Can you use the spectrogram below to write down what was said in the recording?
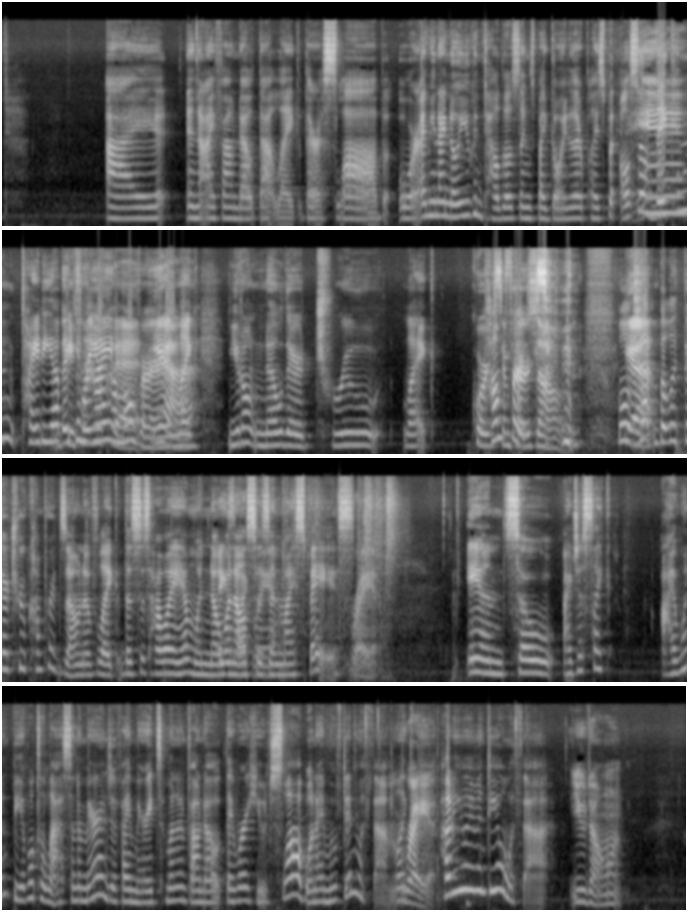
I and I found out that like they're a slob or I mean I know you can tell those things by going to their place but also they Eh, can tidy up they before you come it, over yeah. and like you don't know their true like comfort zone. well, Yeah. that, but like their true comfort zone of like this is how I am when no one else is in my space. right. And so I just like I wouldn't be able to last in a marriage if I married someone and found out they were a huge slob when I moved in with them. Like Right. how do you even deal with that? You don't.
